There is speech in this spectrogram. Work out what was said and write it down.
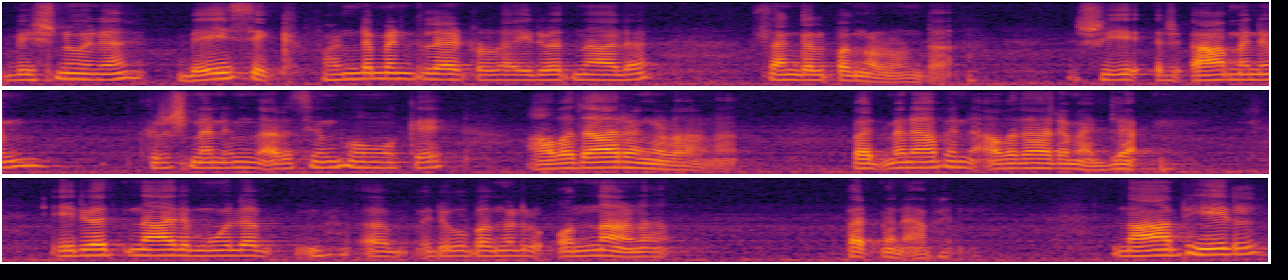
വിഷ്ണുവിന് ബേസിക് ഫണ്ടമെന്റലായിട്ടുള്ള ഇരുപത്തിനാല് സങ്കല്പങ്ങളുണ്ട്. ശ്രീ രാമനും കൃഷ്ണനും നരസിംഹവും ഒക്കെ അവതാരങ്ങളാണ്. പത്മനാഭൻ അവതാരമല്ല. ഇരുപത്തിനാല് മൂല രൂപങ്ങളിൽ ഒന്നാണ് പത്മനാഭൻ. നാഭിയിൽ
